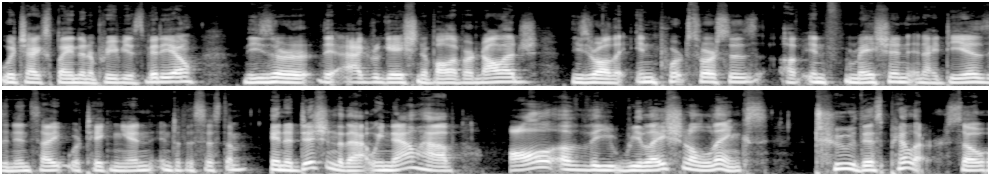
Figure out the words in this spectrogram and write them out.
which I explained in a previous video. These are the aggregation of all of our knowledge. These are all the input sources of information and ideas and insight we're taking in into the system. In addition to that, we now have all of the relational links to this pillar. So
